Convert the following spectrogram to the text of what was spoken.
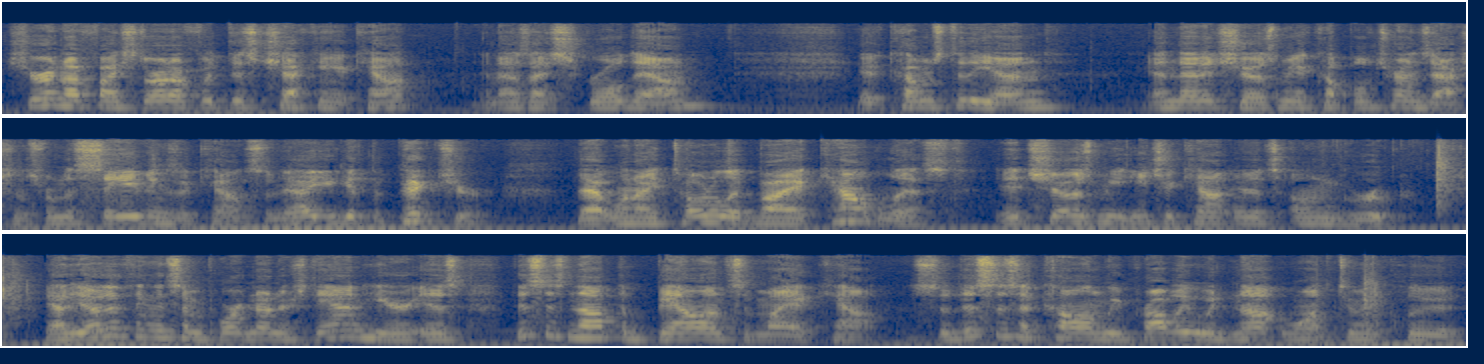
Sure enough, I start off with this checking account and as I scroll down, it comes to the end and then it shows me a couple of transactions from the savings account. So now you get the picture that when I total it by account list, it shows me each account in its own group. Now the other thing that's important to understand here is this is not the balance of my account. So this is a column we probably would not want to include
